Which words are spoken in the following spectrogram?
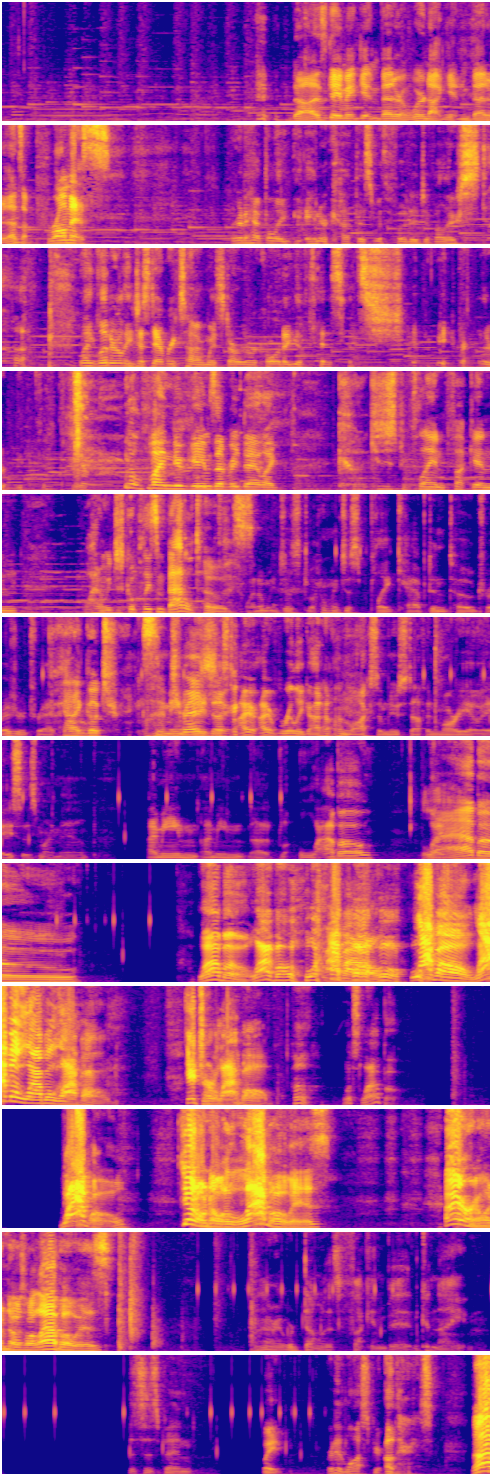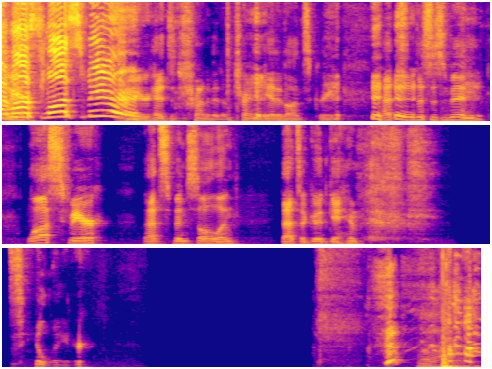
nah, this game ain't getting better, and we're not getting better. That's a promise. We're gonna have to like intercut this with footage of other stuff. like literally just every time we start a recording of this, it's shit we'd rather be. we'll find new games every day. Like, could could just be playing fucking. Why don't we just go play some Battletoads? Why don't we just why don't we just play Captain Toad Treasure Track? Gotta go track some I mean, treasure. I just I, I really gotta unlock some new stuff in Mario Aces, my man. I mean, I mean, uh, Labo, like Labo. Labo, Labo, Labo. Labo. Labo. Labo. Labo. Labo. Get your Labo. Huh? What's Labo? Labo? You don't know what Labo is? Everyone knows what Labo is. Alright, we're done with this fucking bit. Good night. This has been. Wait, where did Lost Sphear? Oh, there it is. I Oh, lost Lost Oh, Sphere! your head's in front of it. I'm trying to get it on screen. That's this has been Lost Sphear. That's been Solon. That's a good game. See you later.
